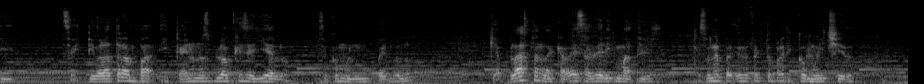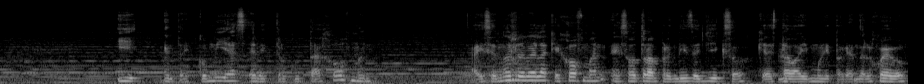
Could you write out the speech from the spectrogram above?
y se activa la trampa y caen unos bloques de hielo, así como en un péndulo, que aplastan la cabeza de Eric Matthews, que es un, efe- un efecto práctico muy chido. Y, entre comillas, electrocuta a Hoffman. Ahí se nos revela que Hoffman es otro aprendiz de Jigsaw que estaba ahí monitoreando el juego.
